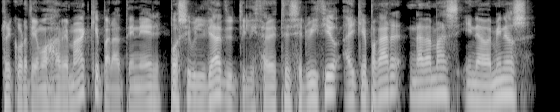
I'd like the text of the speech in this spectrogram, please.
Recordemos además que para tener posibilidad de utilizar este servicio hay que pagar nada más y nada menos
